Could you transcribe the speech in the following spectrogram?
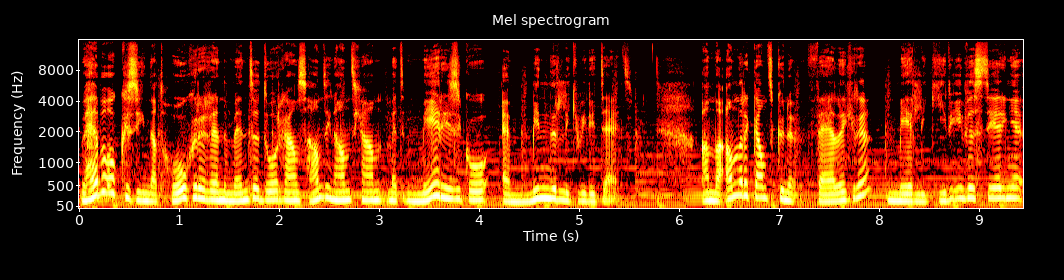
We hebben ook gezien dat hogere rendementen doorgaans hand in hand gaan met meer risico en minder liquiditeit. Aan de andere kant kunnen veiligere, meer liquide investeringen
